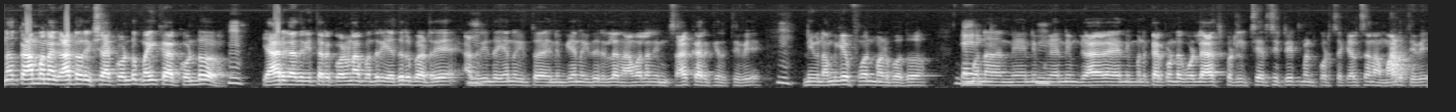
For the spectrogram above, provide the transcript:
ನಾವು ಕಾಮನ್ ಆಗಿ ಆಟೋ ರಿಕ್ಷಾ ಹಾಕೊಂಡು ಮೈಕ್ ಹಾಕೊಂಡು ಯಾರಿಗಾದ್ರೂ ಈ ಥರ ಕೊರೋನಾ ಬಂದ್ರೆ ಎದುರುಬೇಡ್ರಿ ಅದರಿಂದ ಏನು ನಿಮ್ಗೇನು ಇದಿರಲ್ಲ ನಾವೆಲ್ಲ ನಿಮ್ಮ ಸಹಕಾರಕ್ಕೆ ಇರ್ತೀವಿ ನೀವು ನಮಗೆ ಫೋನ್ ಮಾಡ್ಬೋದು. ನಿಮ್ಮನ್ನ ನಿಮ್ಗೆ ನಿಮ್ಗೆ ನಿಮ್ಮನ್ನ ಕರ್ಕೊಂಡೋಗಿ ಒಳ್ಳೆ ಹಾಸ್ಪಿಟ್ಲಿಗೆ ಸೇರಿಸಿ ಟ್ರೀಟ್ಮೆಂಟ್ ಕೊಡ್ಸೋ ಕೆಲಸ ನಾವು ಮಾಡ್ತೀವಿ.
